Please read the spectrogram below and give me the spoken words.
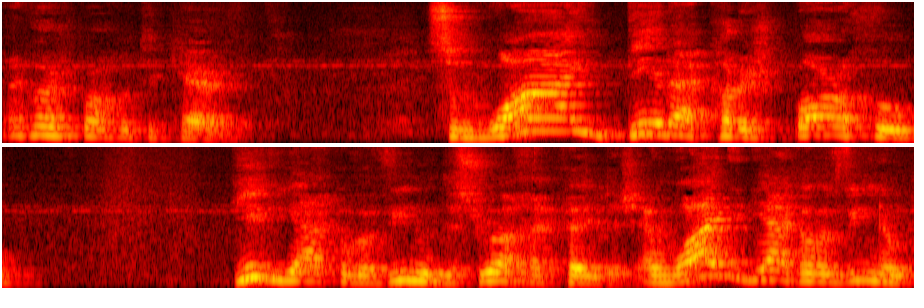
And HaKadosh Baruch Hu took care of it. So why did HaKadosh Baruch Hu give Yaakov Avinu this Ruach HaKodesh? And why did Yaakov Avinu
